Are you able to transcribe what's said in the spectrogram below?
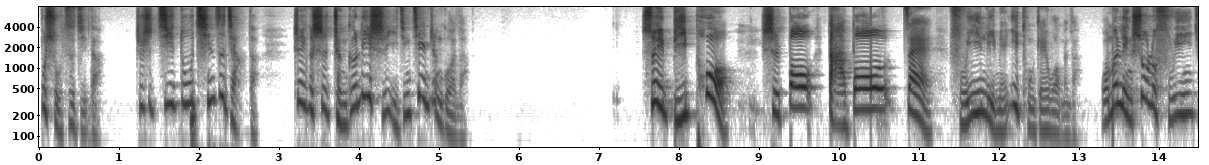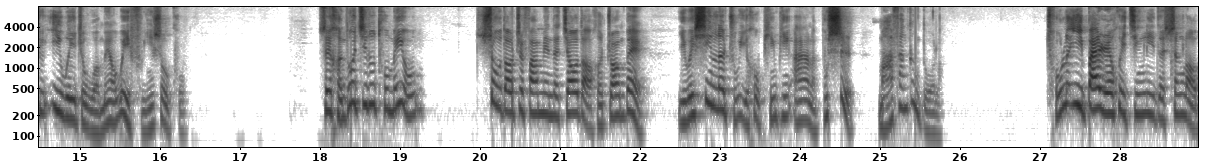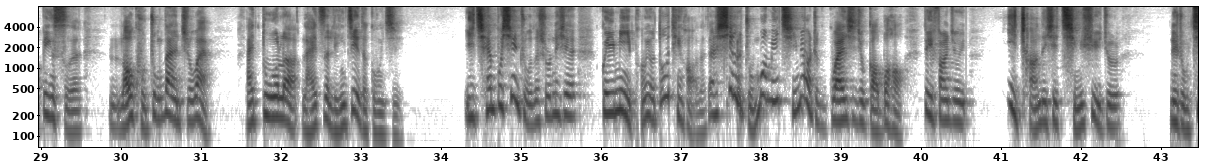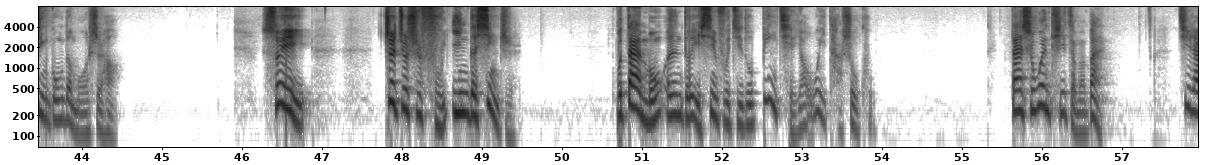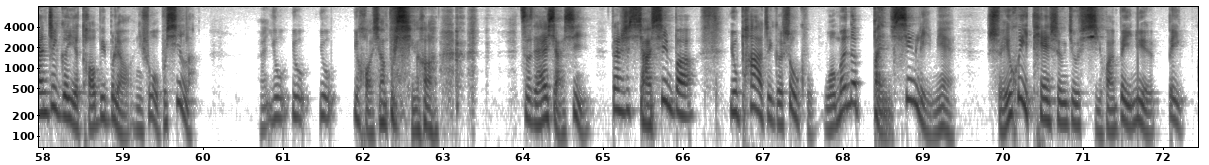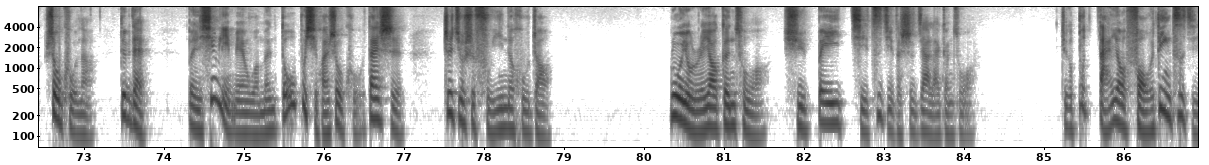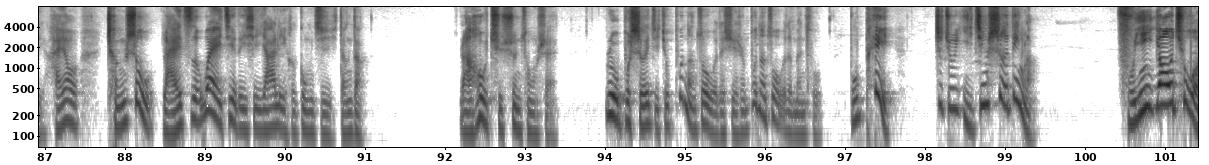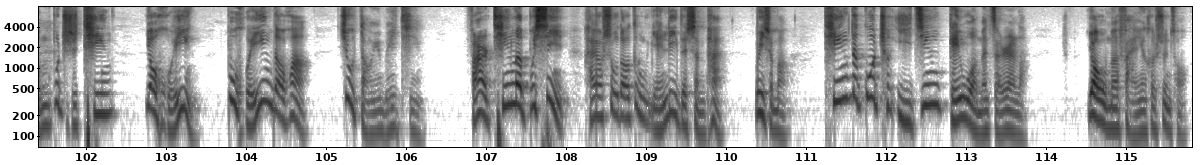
不属自己的，这是基督亲自讲的，这个是整个历史已经见证过的。所以逼迫是包打包在福音里面一同给我们的，我们领受了福音，就意味着我们要为福音受苦。所以很多基督徒没有受到这方面的教导和装备，以为信了主以后平平安安了，不是，麻烦更多了。除了一般人会经历的生老病死、劳苦重担之外，还多了来自灵界的攻击。以前不信主的时候，那些闺蜜朋友都挺好的，但是信了主，莫名其妙这个关系就搞不好，对方就异常的一些情绪，就是那种进攻的模式哈。所以。这就是福音的性质，不但蒙恩得以信服基督，并且要为他受苦。但是问题怎么办？既然这个也逃避不了，你说我不信了，又又又又好像不行哈，自己还想信，但是想信吧，又怕这个受苦。我们的本性里面，谁会天生就喜欢被虐、被受苦呢？对不对？本性里面我们都不喜欢受苦，但是。这就是福音的护照。若有人要跟从我，需背起自己的十字架来跟从我。这个不但要否定自己，还要承受来自外界的一些压力和攻击等等，然后去顺从神。若不舍己，就不能做我的学生，不能做我的门徒，不配。这就已经设定了。福音要求我们不只是听，要回应。不回应的话，就等于没听。反而听了不信，还要受到更严厉的审判。为什么？听的过程已经给我们责任了，要我们反应和顺从。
